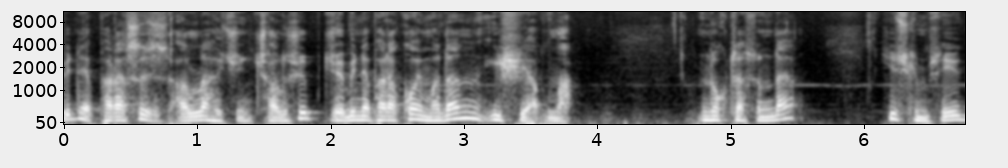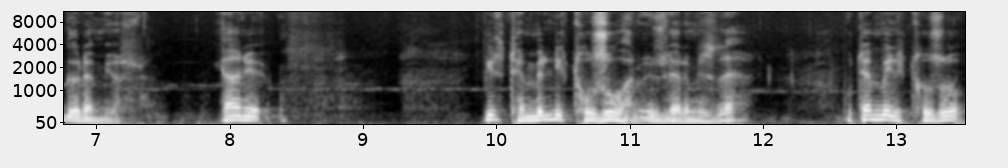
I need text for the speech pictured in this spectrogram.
Bir de parasız Allah için çalışıp cebine para koymadan iş yapma noktasında hiç kimseyi göremiyoruz. Yani bir tembellik tozu var üzerimizde. Bu tembellik tozu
